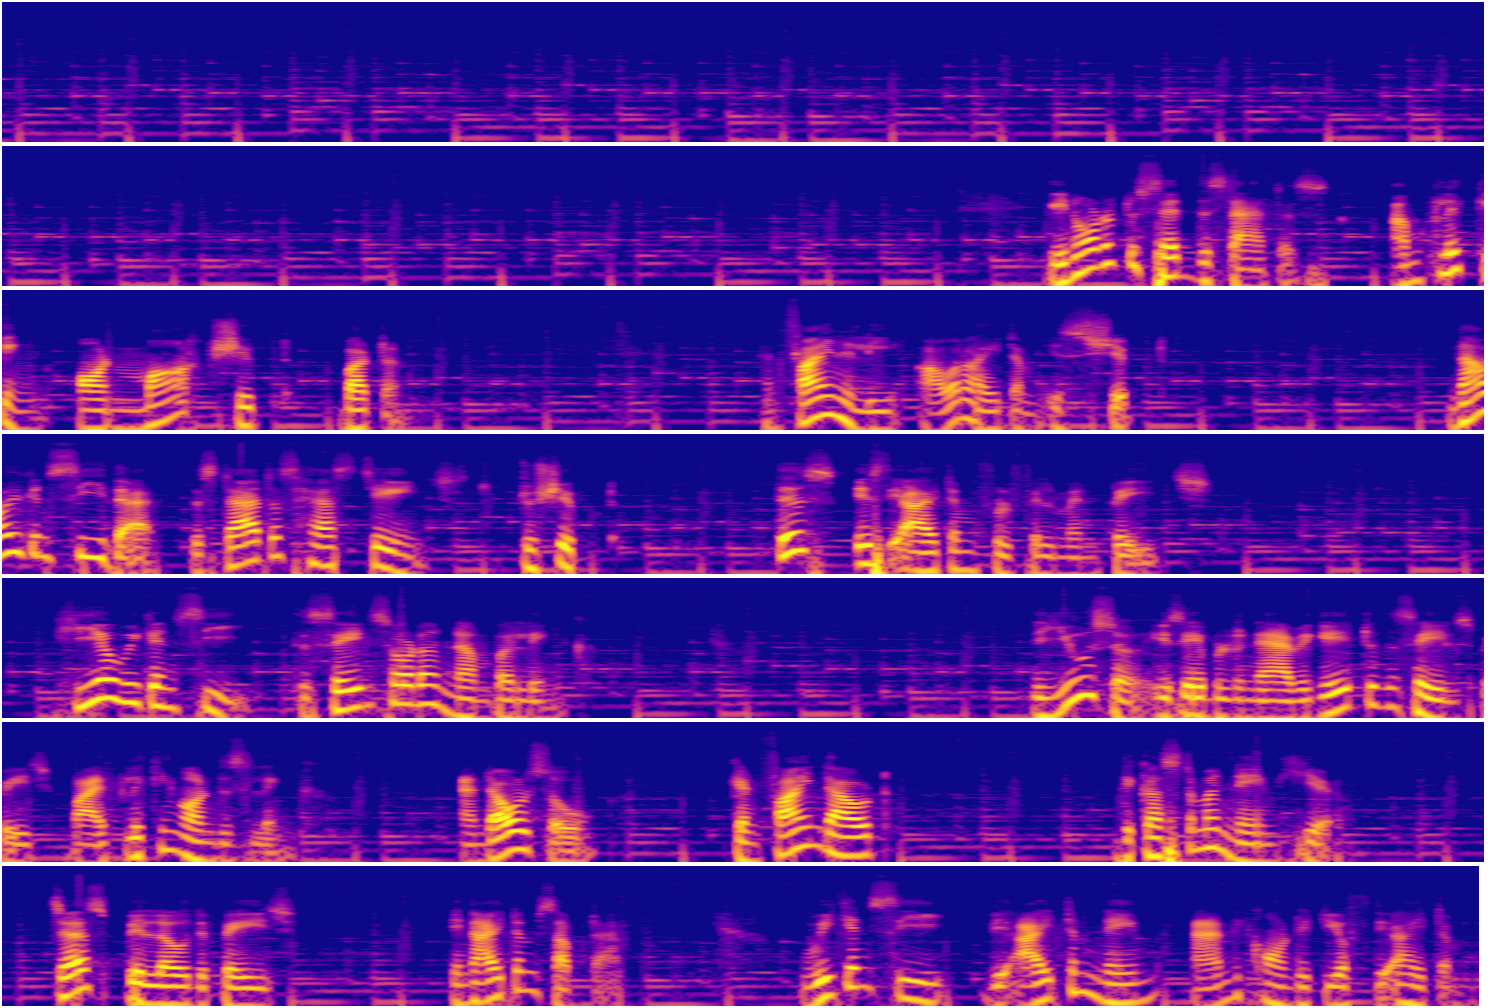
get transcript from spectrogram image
In order to set the status, I'm clicking on Mark Shipped button. And finally, our item is shipped. Now you can see that the status has changed to shipped. This is the item fulfillment page. Here we can see the sales order number link. The user is able to navigate to the sales page by clicking on this link and also can find out the customer name here. Just below the page in item subtab, we can see the item name and the quantity of the item.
